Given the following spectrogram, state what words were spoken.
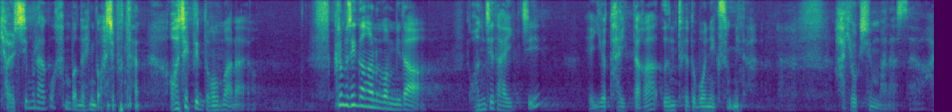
결심을 하고 한 번도 행동하지 못한 어책들이 너무 많아요. 그러면 생각하는 겁니다. 언제 다 읽지? 예, 이거 다 읽다가 은퇴도 못 읽습니다. 아, 욕심 많았어요. 아,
